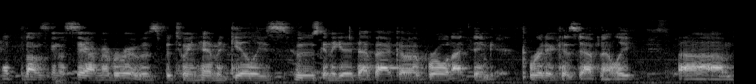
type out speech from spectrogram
what I was going to say. I remember it was between him and Gillies who's going to get that backup role, and I think Rittich has definitely um,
